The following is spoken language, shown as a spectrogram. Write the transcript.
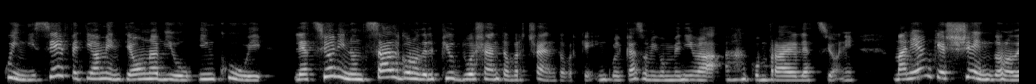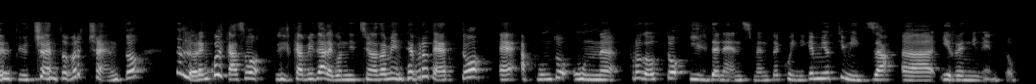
Quindi se effettivamente ho una view in cui le azioni non salgono del più 200% perché in quel caso mi conveniva comprare le azioni, ma neanche scendono del più 100%, e allora in quel caso il capitale condizionatamente protetto è appunto un prodotto yield enhancement, quindi che mi ottimizza uh, il rendimento.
